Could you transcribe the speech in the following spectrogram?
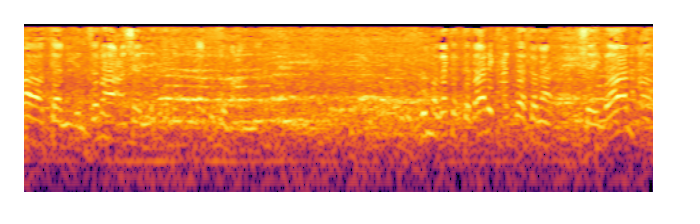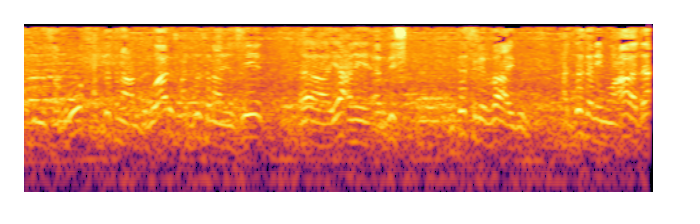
ما كان يلزمها عشان لا تفرض على الناس ثم ذكر كذلك حدثنا شيبان بن فروخ حدثنا عبد الوارث حدثنا يزيد آه يعني الرشد بكسر الراء يقول حدثني معاذة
